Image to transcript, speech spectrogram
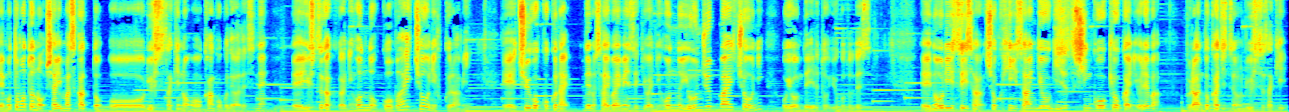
えー、元々のシャインマスカット流出先の韓国ではですね、輸出額が日本の5倍超に膨らみ、え中国国内での栽培面積は日本の40倍超に及んでいるということです。え農林水産食品産業技術振興協会によれば、ブランド果実の流出先、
